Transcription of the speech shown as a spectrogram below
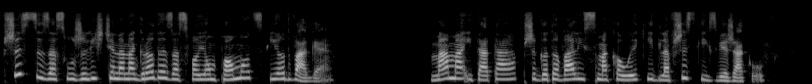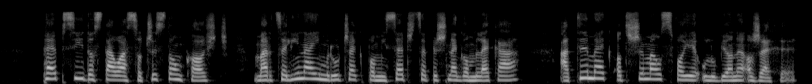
Wszyscy zasłużyliście na nagrodę za swoją pomoc i odwagę. Mama i tata przygotowali smakołyki dla wszystkich zwierzaków. Pepsi dostała soczystą kość, Marcelina i Mruczek po miseczce pysznego mleka, a Tymek otrzymał swoje ulubione orzechy.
